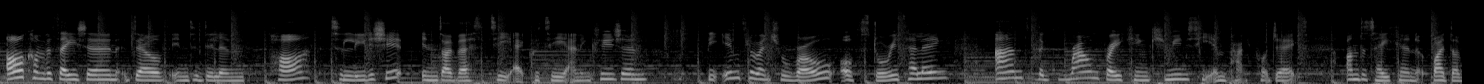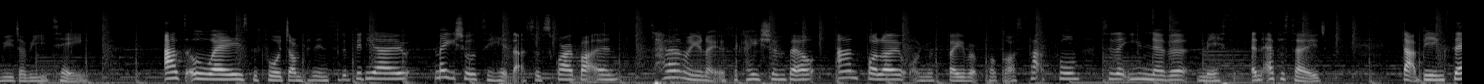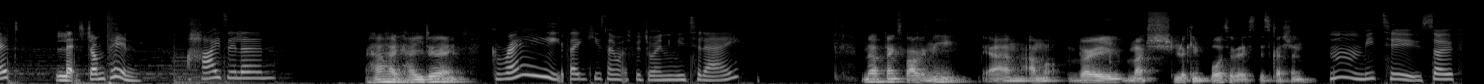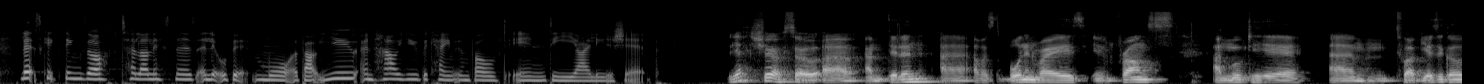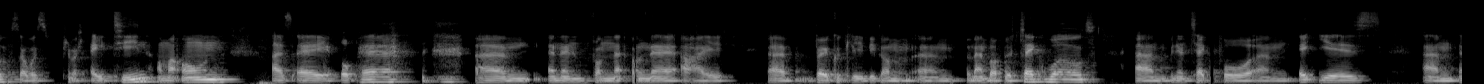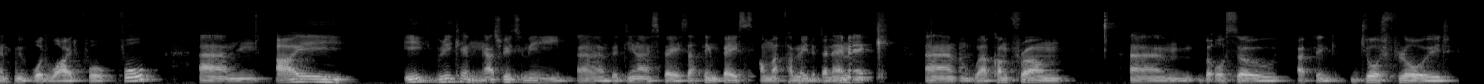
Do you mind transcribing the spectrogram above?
Our conversation delves into Dylan's path to leadership in diversity, equity, and inclusion, the influential role of storytelling, and the groundbreaking community impact project undertaken by WWT. As always, before jumping into the video, make sure to hit that subscribe button, turn on your notification bell, and follow on your favourite podcast platform so that you never miss an episode. That being said, let's jump in. Hi, Dylan. Hi, how are you doing? Great. Thank you so much for joining me today. No, thanks for having me. Um, I'm very much looking forward to this discussion. Mm, me too. So let's kick things off. Tell our listeners a little bit more about you and how you became involved in DEI leadership. Yeah, sure. So uh, I'm Dylan. Uh, I was born and raised in France. I moved here um, 12 years ago. So I was pretty much 18 on my own as a au pair. um, and then from that, from there, I uh, very quickly become um, a member of the tech world. Um, been in tech for um, eight years um, and we've worldwide for four. Um, I it really came naturally to me um, the DNI space. I think based on my family dynamic, where I come from, but also I think George Floyd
